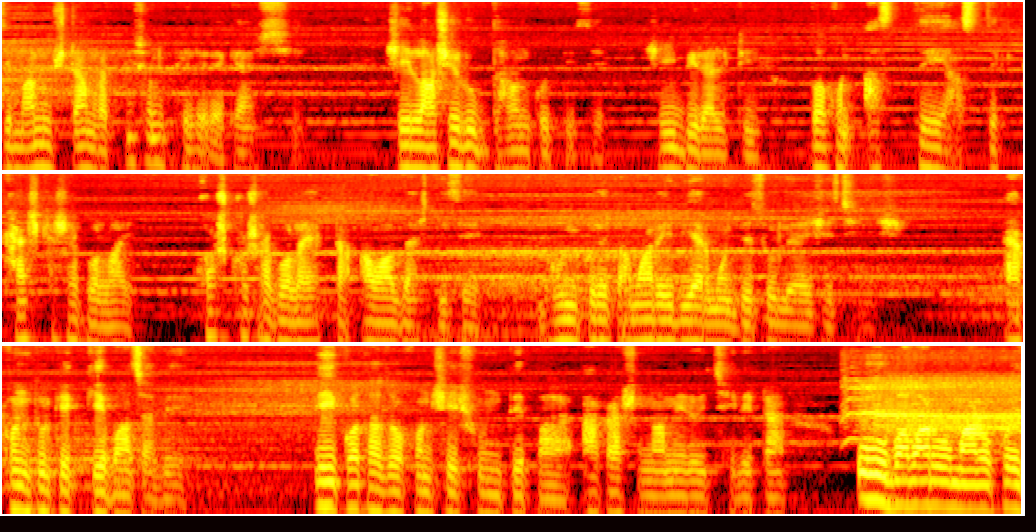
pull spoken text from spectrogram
যে মানুষটা আমরা পিছনে ফেলে রেখে আসছি। সেই লাশের রূপ ধারণ করতেছে সেই বিড়ালটি। তখন আস্তে আস্তে খাস খাসা গলায়, খসখসা গলায় একটা আওয়াজ আসতেছে, ভুল করে তো আমার এরিয়ার মধ্যে চলে এসেছিস। এখন তোরকে কে বাঁচাবে? এই কথা যখন সে শুনতে পায়, আকাশ নামের ওই ছেলেটা ও বাবার ও মারো করে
